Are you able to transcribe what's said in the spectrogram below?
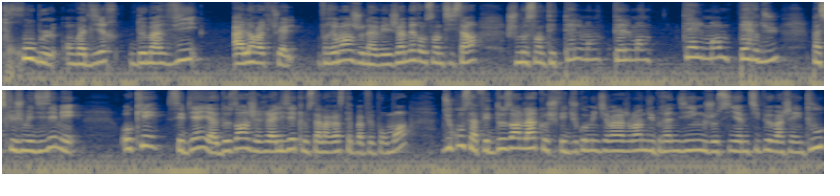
trouble, on va dire, de ma vie à l'heure actuelle. Vraiment, je n'avais jamais ressenti ça. Je me sentais tellement, tellement, tellement perdue parce que je me disais, mais ok, c'est bien, il y a deux ans, j'ai réalisé que le salariat, c'était pas fait pour moi. Du coup, ça fait deux ans là que je fais du community management, du branding, j'oscille un petit peu, machin et tout.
